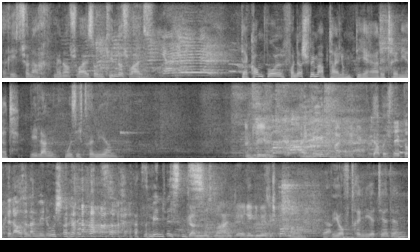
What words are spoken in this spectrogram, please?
Da riecht schon nach Männerschweiß und Kinderschweiß. Der kommt wohl von der Schwimmabteilung, die gerade trainiert. Wie lange muss ich trainieren? Ein Leben. Ein Leben. Ja, aber ich lebe doch genauso lange wie du schon. Also Mindestens. Dann muss man halt äh, regelmäßig Sport machen. Wie oft trainiert ihr denn?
